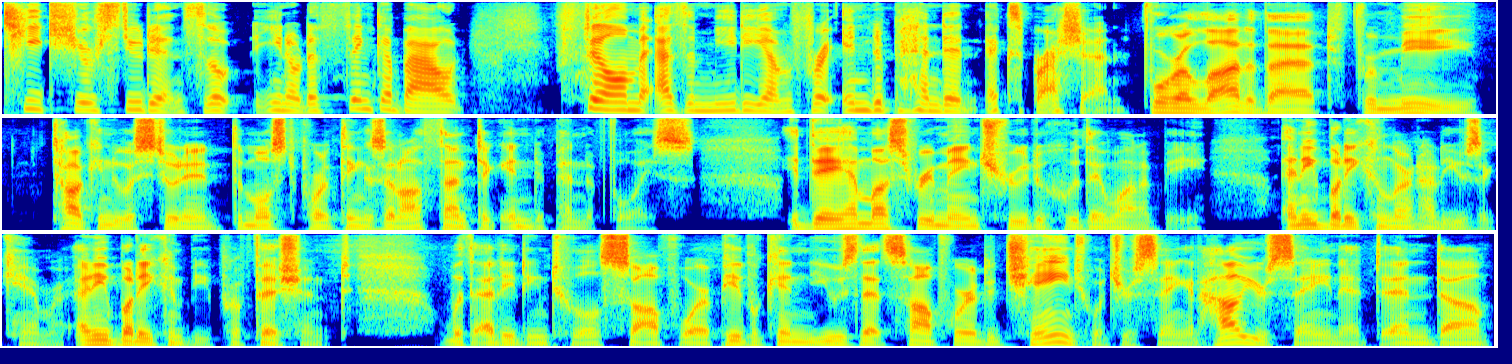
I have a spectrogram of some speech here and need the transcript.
teach your students, you know, to think about film as a medium for independent expression? For a lot of that, for me, talking to a student, the most important thing is an authentic, independent voice. They must remain true to who they want to be. Anybody can learn how to use a camera. Anybody can be proficient with editing tools, software. People can use that software to change what you're saying and how you're saying it. And um,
